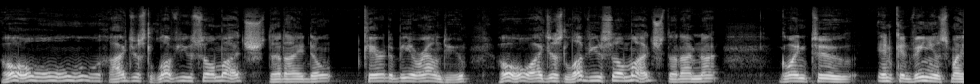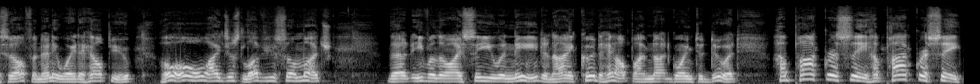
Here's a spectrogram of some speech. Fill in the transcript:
Oh, I just love you so much that I don't care to be around you. Oh, I just love you so much that I'm not going to inconvenience myself in any way to help you. Oh, I just love you so much that even though I see you in need and I could help, I'm not going to do it. Hypocrisy, hypocrisy.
